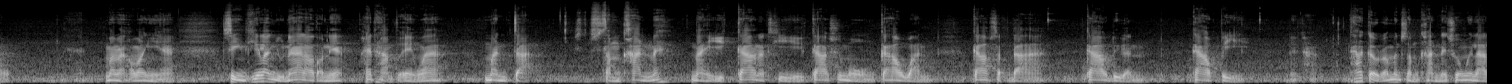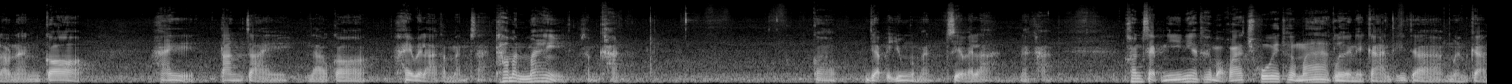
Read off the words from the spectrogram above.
9นะฮะมันหมายความว่าอย่างนี้ฮะสิ่งที่กำลังอยู่หน้าเราตอนนี้ให้ถามตัวเองว่ามันจะสำคัญไหมในอีก 9 นาที 9 ชั่วโมง 9 วัน 9 สัปดาห์ 9 เดือน 9 ปีนะครับถ้าเกิดว่ามันสำคัญในช่วงเวลาเหล่านั้นก็ให้ตั้งใจแล้วก็ให้เวลากับมันซะถ้ามันไม่สำคัญ ก็อย่าไปยุ่งกับมันเสียเวลานะครับคอนเซปต์นี้เนี่ยเธอบอกว่าช่วยเธอมากเลยในการที่จะเหมือนกับ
